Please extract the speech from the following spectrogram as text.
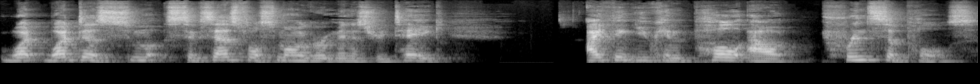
what what does sm- successful small group ministry take? I think you can pull out principles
